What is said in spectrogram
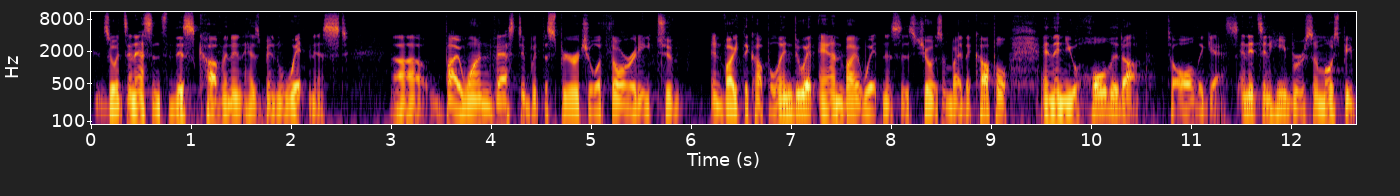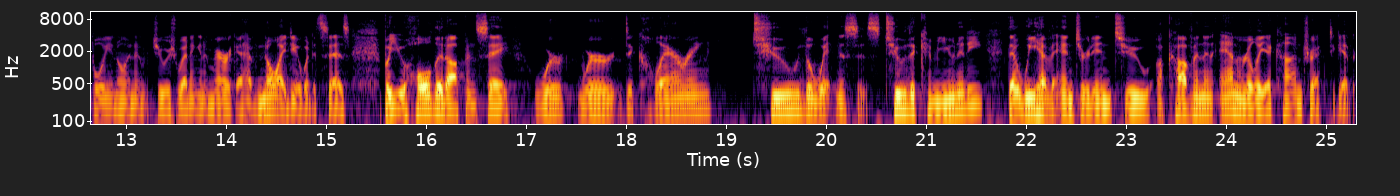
Mm-hmm. So it's in essence, this covenant has been witnessed uh, by one vested with the spiritual authority to invite the couple into it and by witnesses chosen by the couple. And then you hold it up to all the guests. And it's in Hebrew, so most people, you know, in a Jewish wedding in America have no idea what it says, but you hold it up and say, We're, we're declaring to the witnesses, to the community, that we have entered into a covenant and really a contract together.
